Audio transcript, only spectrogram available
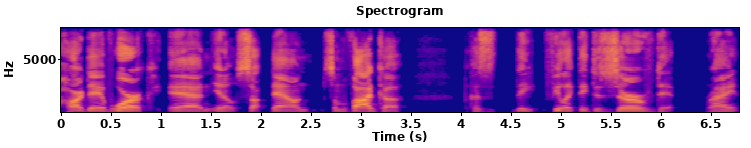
hard day of work, and you know, suck down some vodka because they feel like they deserved it right?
